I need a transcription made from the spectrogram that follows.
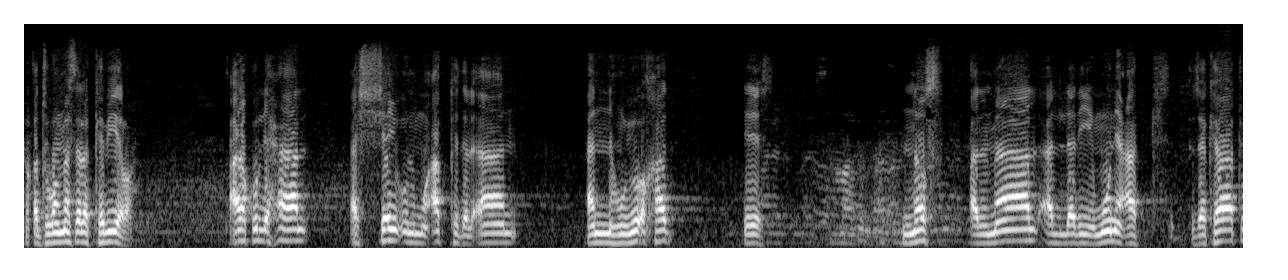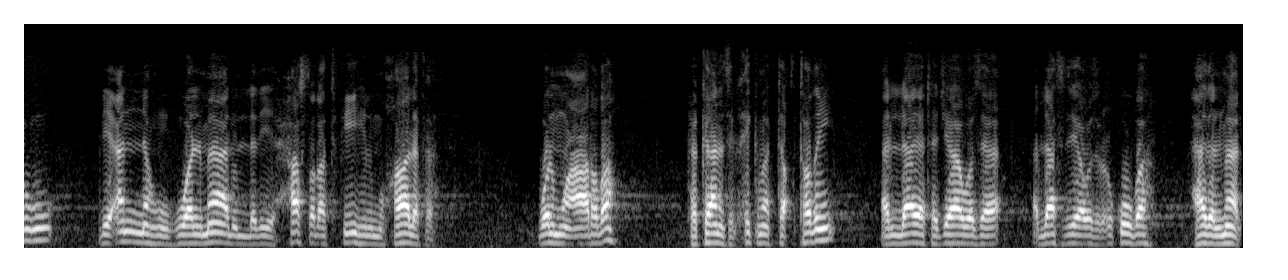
فقد تكون مسألة كبيرة. على كل حال الشيء المؤكد الآن أنه يؤخذ نصف المال الذي منعت زكاته لأنه هو المال الذي حصلت فيه المخالفة والمعارضة فكانت الحكمة تقتضي أن لا يتجاوز أن لا تتجاوز العقوبة هذا المال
